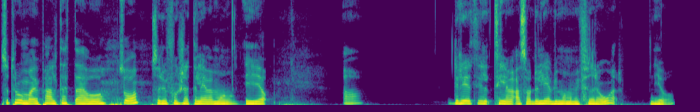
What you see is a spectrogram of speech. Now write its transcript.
så tror man ju på allt detta och så. Så du fortsatte leva med honom? Ja, Ja. Du levde, till, till, alltså, du levde med honom i fyra år? Ja,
